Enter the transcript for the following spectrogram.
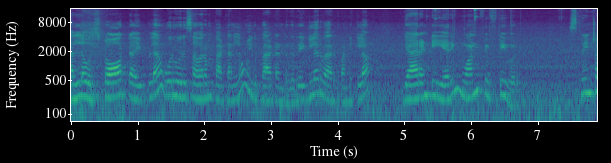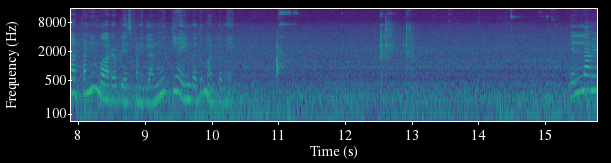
நல்ல ஒரு ஸ்டார் டைப்பில் ஒரு ஒரு சவரம் பேட்டர்னில் உங்களுக்கு பேட்டர்ன் இருக்குது ரெகுலர் வேர் பண்ணிக்கலாம். கேரண்டி இயரிங் ஒன் ஃபிஃப்டி வரும். ஸ்க்ரீன்ஷாட் பண்ணி உங்கள் ஆர்டர் ப்ளேஸ் பண்ணிக்கலாம். நூற்றி ஐம்பது மட்டுமே. எல்லாமே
